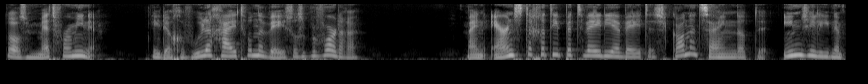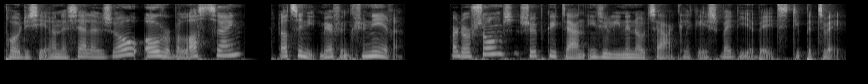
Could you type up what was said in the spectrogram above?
zoals metformine, die de gevoeligheid van de weefsels bevorderen. Mijn ernstige type 2 diabetes kan het zijn dat de insulineproducerende cellen zo overbelast zijn dat ze niet meer functioneren, waardoor soms subcutaan insuline noodzakelijk is bij diabetes type 2.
